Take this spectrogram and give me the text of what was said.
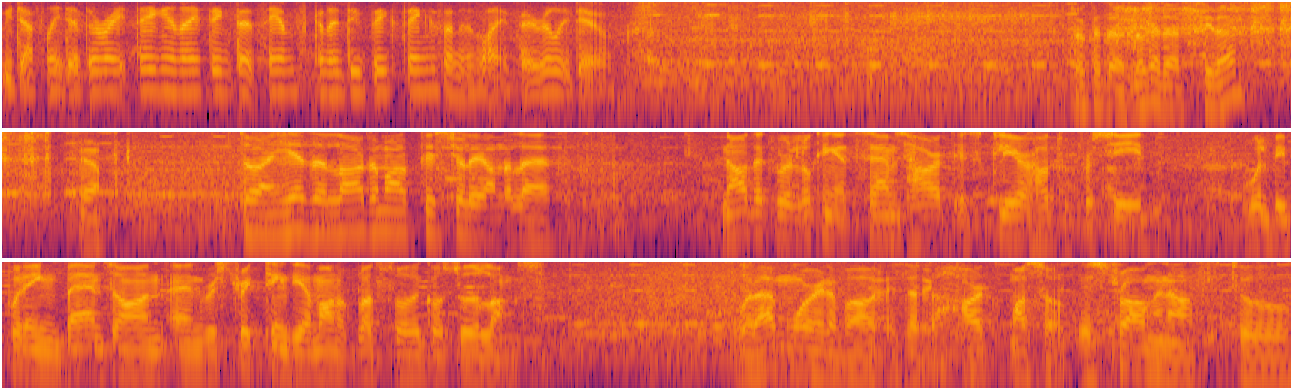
we definitely did the right thing, and I think that Sam's going to do big things in his life. I really do. Look at that, look at that, see that? Yeah. So he has a large amount of fistulae on the left. Now that we're looking at Sam's heart, it's clear how to proceed. We'll be putting bands on and restricting the amount of blood flow that goes to the lungs. What I'm worried about is that the heart muscle is strong enough to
